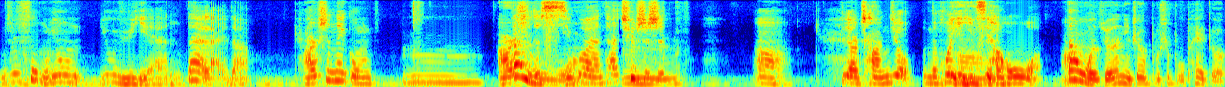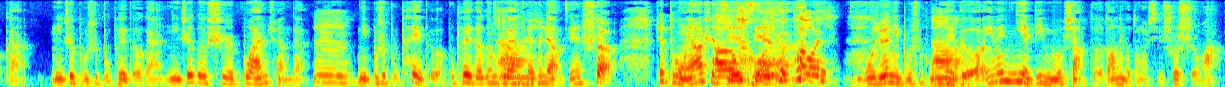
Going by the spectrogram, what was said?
就是父母用用语言带来的，而是那种。儿时的习惯，它确实是，嗯，比较长久，那会影响我。但我觉得你这个不是不配得感，你这不是不配得感，你这个是不安全感。嗯，你不是不配得，不配得跟不安全是两件事儿。就同样是节俭，我怕我，我觉得你不是不配得，因为你也并没有想得到那个东西。说实话，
